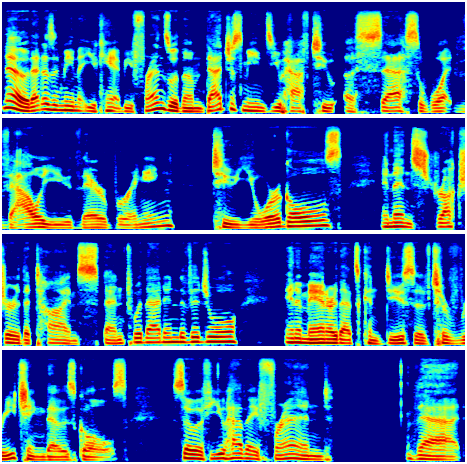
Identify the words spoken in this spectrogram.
no, that doesn't mean that you can't be friends with them. That just means you have to assess what value they're bringing to your goals and then structure the time spent with that individual in a manner that's conducive to reaching those goals. So if you have a friend that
